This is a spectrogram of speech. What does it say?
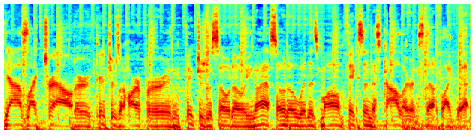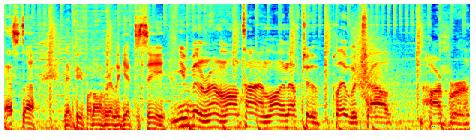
guys like Trout or pictures of Harper and pictures of Soto. You know, I have Soto with his mom fixing his collar and stuff like that. That's stuff that people don't really get to see. You've been around a long time, long enough to play with Trout, Harper,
